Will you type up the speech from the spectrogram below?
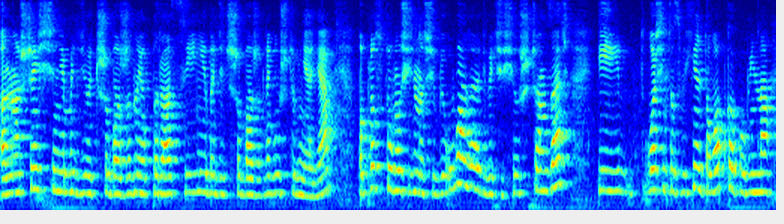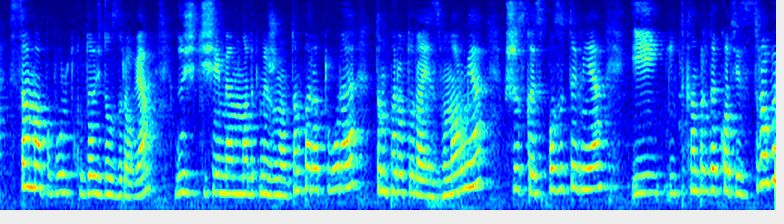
ale na szczęście nie będzie trzeba żadnej operacji, nie będzie trzeba żadnego usztywnienia. Po prostu musi na siebie uważać, wiecie, się oszczędzać i właśnie ta zwichnięta łapka powinna sama powolutku dojść do zdrowia. Guzik dzisiaj miałam nawet mierzoną temperaturę, temperatura jest w normie, wszystko jest pozytywnie i, i tak naprawdę kot jest zdrowy,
